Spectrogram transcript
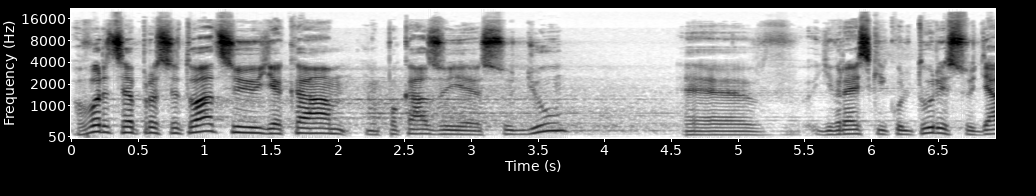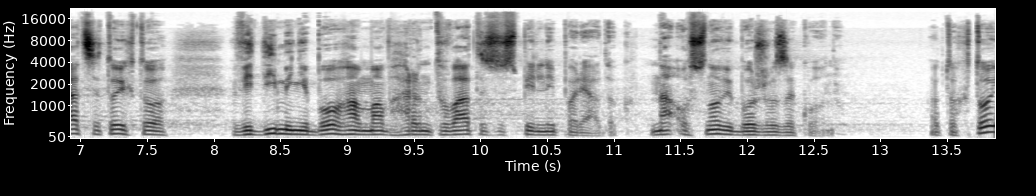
Говориться про ситуацію, яка показує суддю. Е, В єврейській культурі суддя це той, хто від імені Бога мав гарантувати суспільний порядок на основі Божого закону. Тобто, хто,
